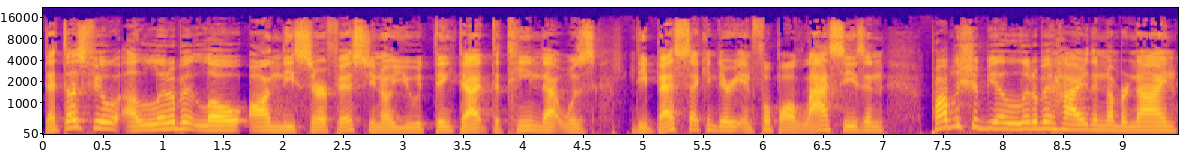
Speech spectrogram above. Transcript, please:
that does feel a little bit low on the surface. You know, you would think that the team that was the best secondary in football last season probably should be a little bit higher than number nine,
